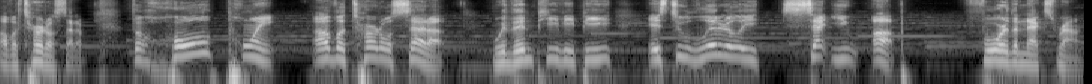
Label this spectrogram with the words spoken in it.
of a turtle setup. The whole point of a turtle setup within PvP is to literally set you up for the next round.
